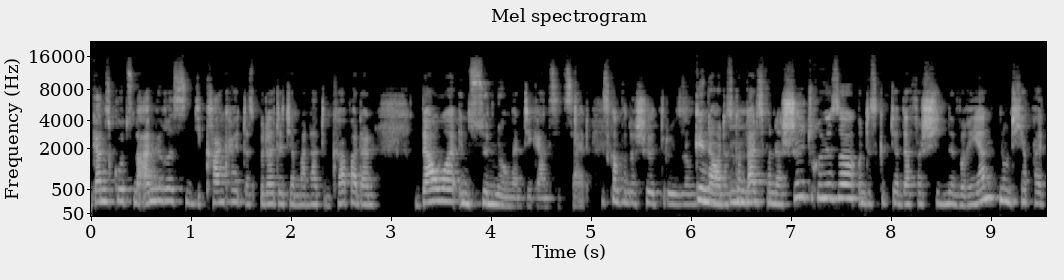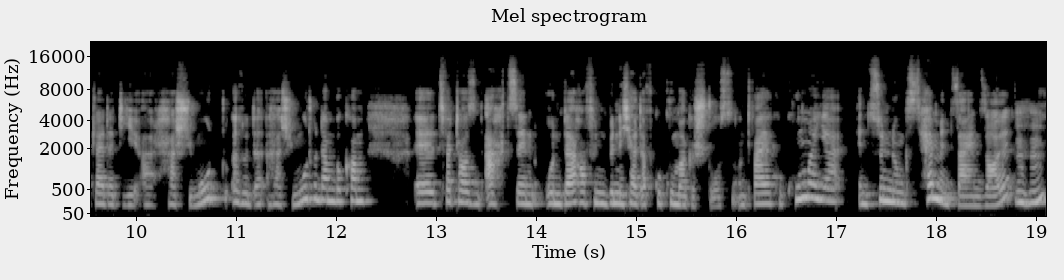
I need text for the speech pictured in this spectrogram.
ganz kurz nur angerissen, die Krankheit, das bedeutet ja, man hat im Körper dann Dauerentzündungen die ganze Zeit. Das kommt von der Schilddrüse. Genau, das kommt Mhm. alles von der Schilddrüse und es gibt ja da verschiedene Varianten und ich habe halt leider die äh, Hashimoto, also der Hashimoto dann bekommen äh, 2018 und daraufhin bin ich halt auf Kurkuma gestoßen und weil Kurkuma ja entzündungshemmend sein soll Mhm.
